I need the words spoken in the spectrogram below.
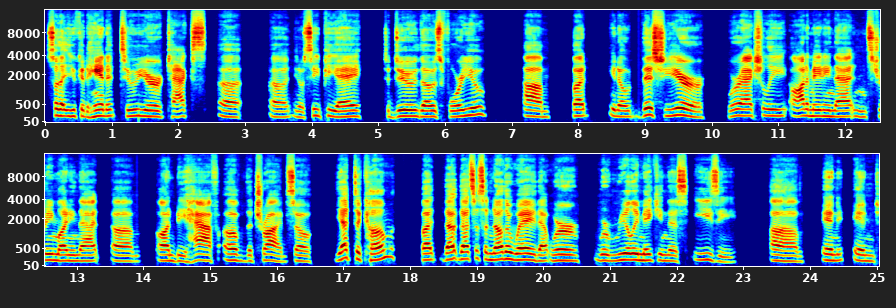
so that you could hand it to your tax uh, uh, you know, CPA to do those for you. Um, but you know, this year we're actually automating that and streamlining that um, on behalf of the tribe. So yet to come, but that that's just another way that we're we're really making this easy, um, and and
